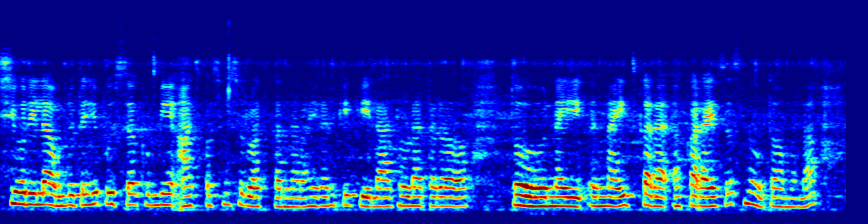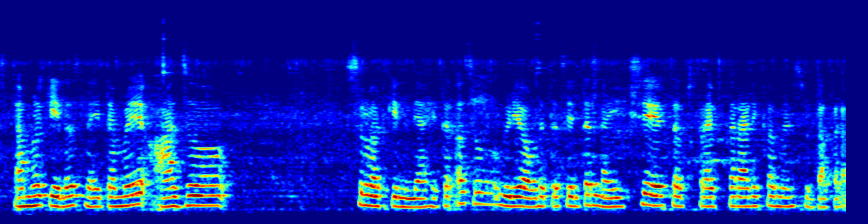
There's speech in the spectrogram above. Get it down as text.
शिवलीला अमृत हे पुस्तक मी आजपासून सुरुवात करणार आहे. कारण की गेला आठवडा तर तो नाही नाहीच करा करायचंच नव्हतं आम्हाला. त्यामुळे केलंच नाही. त्यामुळे आज सुरुवात केलेली आहे. तर असं व्हिडिओ आवडत असेल तर लाईक शेअर सबस्क्राईब करा आणि कमेंटसुद्धा करा.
